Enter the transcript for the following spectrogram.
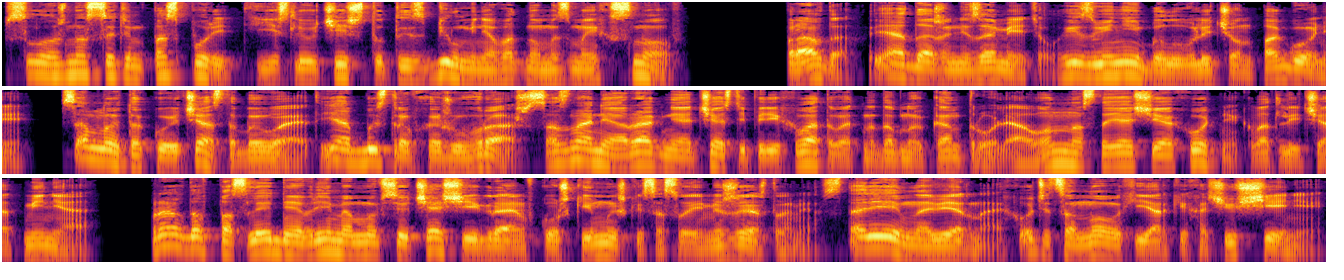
Сложно с этим поспорить, если учесть, что ты сбил меня в одном из моих снов. Правда? Я даже не заметил. Извини, был увлечен погоней. Со мной такое часто бывает. Я быстро вхожу в раж. Сознание Рагни отчасти перехватывает надо мной контроль, а он настоящий охотник, в отличие от меня. Правда, в последнее время мы все чаще играем в кошки и мышки со своими жертвами. Стареем, наверное. Хочется новых ярких ощущений.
